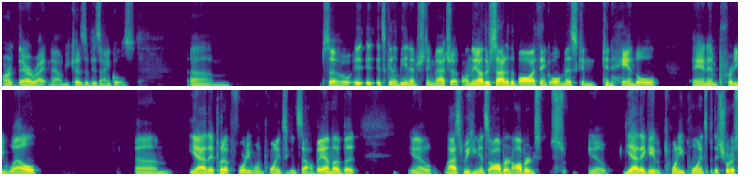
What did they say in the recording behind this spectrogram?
aren't there right now because of his ankles. Um, so it, it, it's going to be an interesting matchup. On the other side of the ball, I think Ole Miss can can handle A and M pretty well. Um, yeah, they put up 41 points against Alabama, but you know, last week against Auburn, Auburn's you know, yeah, they gave up 20 points, but they sort of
